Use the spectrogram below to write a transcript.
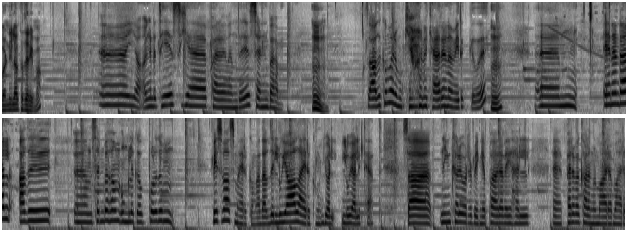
வண்ணிலாக்கு தெரியுமா? யா எங்களோட தேசிய பறவை வந்து செண்பகம். ம். ஸோ அதுக்கும் ஒரு முக்கியமான காரணம் இருக்குது. ஏனென்றால் அது செண்பகம் உங்களுக்கு எப்பொழுதும் விசுவாசமாக இருக்கும். அதாவது லுயாலாக இருக்கும். லுயாலித்தேத் ஸோ நீங்கள் கேள்விப்பட்டிருப்பீங்க பறவைகள் பறவை காலங்கள் மாற மாற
